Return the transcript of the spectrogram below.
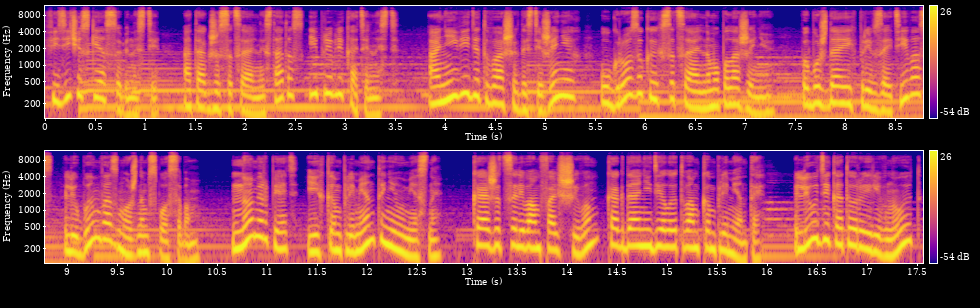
физические особенности, а также социальный статус и привлекательность. Они видят в ваших достижениях угрозу к их социальному положению, побуждая их превзойти вас любым возможным способом. Номер пять. Их комплименты неуместны. Кажется ли вам фальшивым, когда они делают вам комплименты? Люди, которые ревнуют,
